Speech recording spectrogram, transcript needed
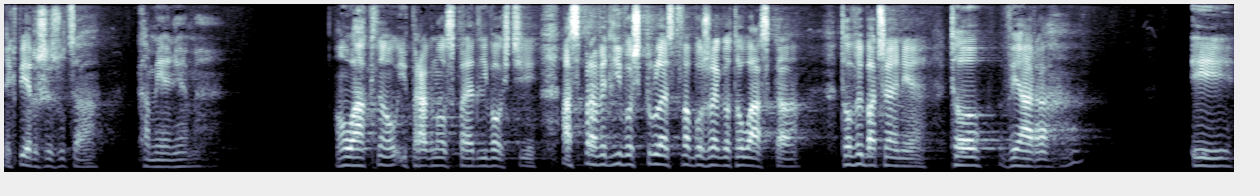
Niech pierwszy rzuca kamieniem. On łaknął i pragnął sprawiedliwości, a sprawiedliwość Królestwa Bożego to łaska, to wybaczenie, to wiara. I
